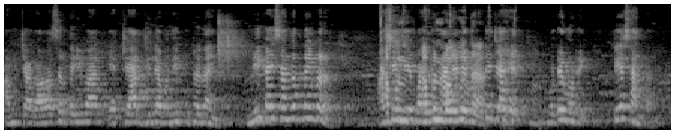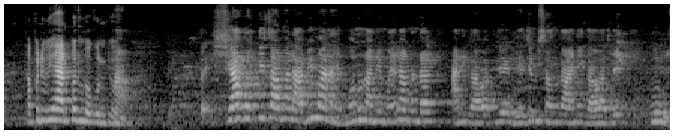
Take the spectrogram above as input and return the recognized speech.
आमच्या गावासारखं युवार या चार जिल्ह्यामध्ये कुठं नाही. मी काही सांगत नाही बरं. असे आपण- जे. वक्ते जे आहेत. मोठे मोठे ते सांगतात. आपण विहार पण बघून घेऊ. हां. तर ह्या गोष्टीचा आम्हाला अभिमान आहे. म्हणून आम्ही महिला मंडळ आणि गावातले लेझिम संघ आणि गावातले पुरुष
